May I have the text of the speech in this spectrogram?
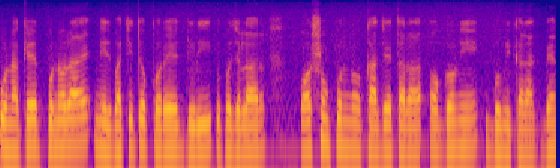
ওনাকে পুনরায় নির্বাচিত করে জুড়ি উপজেলার অসম্পূর্ণ কাজে তারা অগ্রণী ভূমিকা রাখবেন।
